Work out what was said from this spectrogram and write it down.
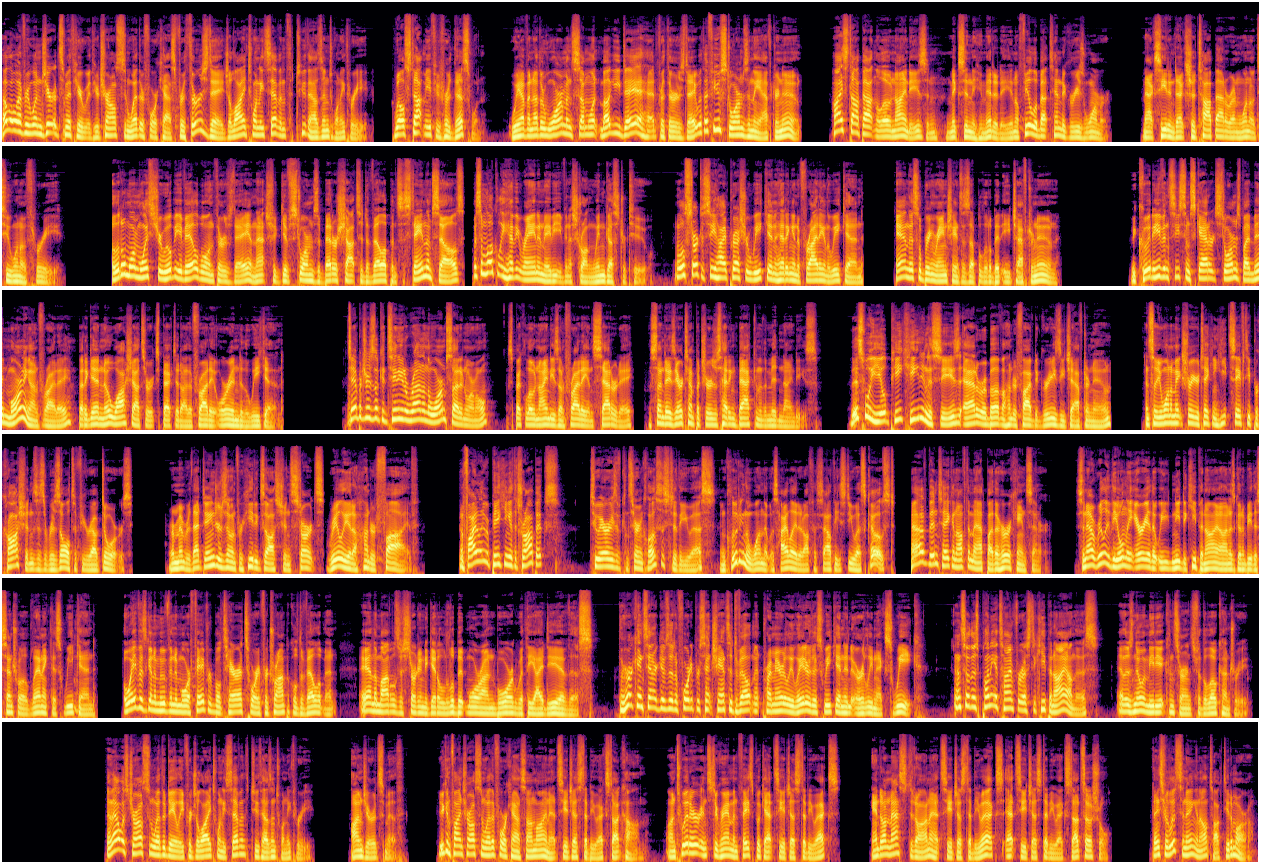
Hello, everyone. Jared Smith here with your Charleston weather forecast for Thursday, July 27th, 2023. Well, stop me if you've heard this one. We have another warm and somewhat muggy day ahead for Thursday with a few storms in the afternoon. Highs top out in the low 90s and mix in the humidity, and it'll feel about 10 degrees warmer. Max heat index should top out around 102, 103. A little more moisture will be available on Thursday, and that should give storms a better shot to develop and sustain themselves, with some locally heavy rain and maybe even a strong wind gust or two. We'll start to see high pressure weekend heading into Friday and the weekend, and this will bring rain chances up a little bit each afternoon. We could even see some scattered storms by mid morning on Friday, but again, no washouts are expected either Friday or into the weekend. Temperatures will continue to run on the warm side of normal. Expect low 90s on Friday and Saturday, with Sunday's air temperatures heading back into the mid 90s. This will yield peak heat indices at or above 105 degrees each afternoon, and so you want to make sure you're taking heat safety precautions as a result if you're outdoors. Remember, that danger zone for heat exhaustion starts really at 105. And finally, we're peeking at the tropics. Two areas of concern closest to the U.S., including the one that was highlighted off the southeast U.S. coast, have been taken off the map by the Hurricane Center. So now, really, the only area that we need to keep an eye on is going to be the central Atlantic this weekend. A wave is going to move into more favorable territory for tropical development, and the models are starting to get a little bit more on board with the idea of this. The Hurricane Center gives it a 40% chance of development primarily later this weekend and early next week. And so there's plenty of time for us to keep an eye on this, and there's no immediate concerns for the low country. And that was Charleston Weather Daily for July 27th, 2023. I'm Jared Smith. You can find Charleston weather forecasts online at chswx.com, on Twitter, Instagram, and Facebook at chswx, and on Mastodon at chswx at chswx.social. Thanks for listening, and I'll talk to you tomorrow.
